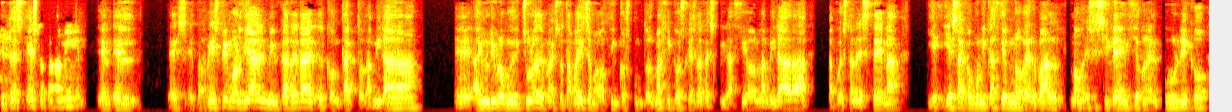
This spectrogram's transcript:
Entonces, esto para mí, el, es, para mí es primordial en mi carrera el, contacto, la mirada. Eh, hay un libro muy chulo del maestro Tamadí llamado Cinco Puntos Mágicos, que es la respiración, la mirada, la puesta en escena y, esa comunicación no verbal, ¿no? Ese silencio con el público,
